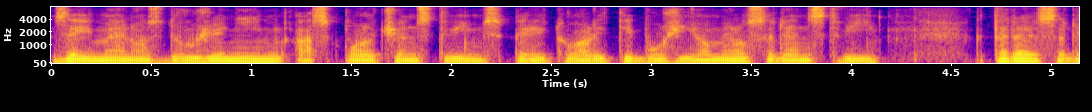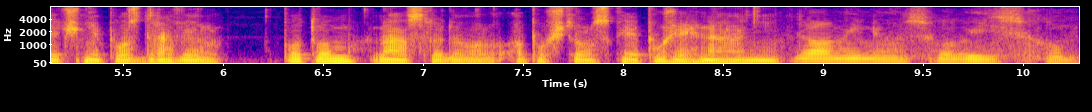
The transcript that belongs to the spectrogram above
zejména združením a společenstvím spirituality božího milosedenství, které srdečně pozdravil. Potom následovalo apoštolské požehnání. Dominus vobiscum.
